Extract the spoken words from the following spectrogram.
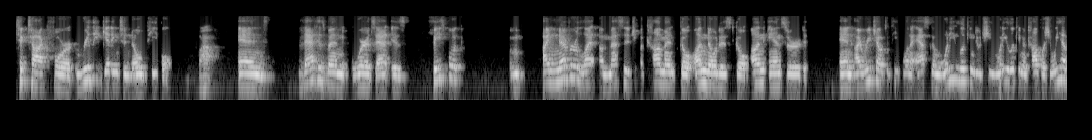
TikTok for really getting to know people. Wow. And that has been where it's at is Facebook I never let a message, a comment go unnoticed, go unanswered. And I reach out to people and I ask them, what are you looking to achieve? What are you looking to accomplish? And we have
